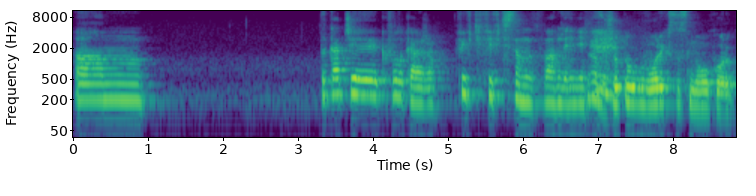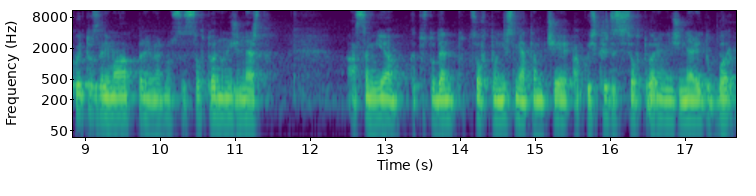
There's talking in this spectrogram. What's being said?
Ам... Така че, какво да кажа? 50-50 съм на това мнение. Да, защото говорих с много хора, които занимават, примерно, с софтуерно инженерство. Аз самия, като студент от софтуни, смятам, че ако искаш да си софтуерен инженер и добър,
